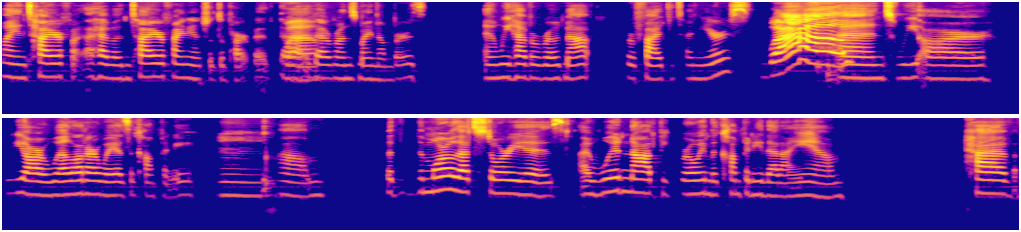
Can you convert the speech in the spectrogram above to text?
my entire fi- I have an entire financial department that, Wow. that runs my numbers. And we have a roadmap for 5 to 10 years. Wow. And we are we are well on our way as a company. Mm. Um, but the moral of that story is I would not be growing the company that I am have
